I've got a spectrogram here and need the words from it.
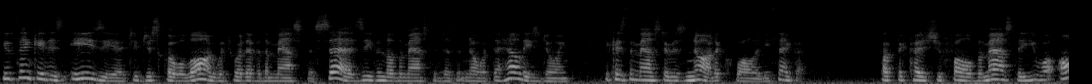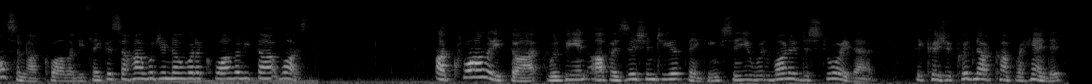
You think it is easier to just go along with whatever the master says, even though the master doesn't know what the hell he's doing, because the master is not a quality thinker. But because you follow the master, you are also not quality thinkers, so how would you know what a quality thought was? A quality thought would be in opposition to your thinking, so you would want to destroy that because you could not comprehend it,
